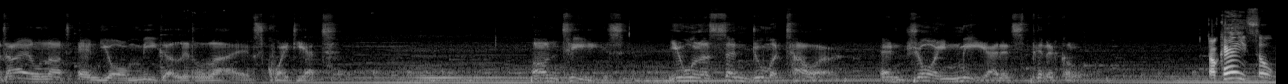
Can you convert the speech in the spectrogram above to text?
But I'll not end your meager little lives quite yet. On Tees, you will ascend Duma Tower and join me at its pinnacle. Okay, so.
